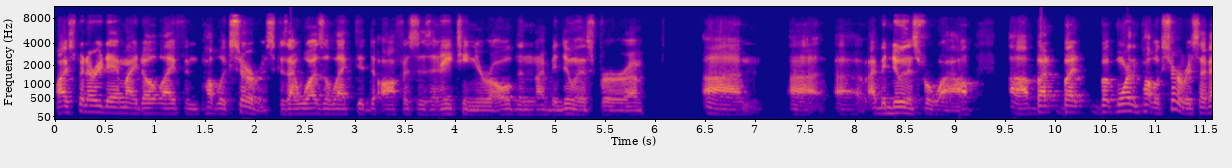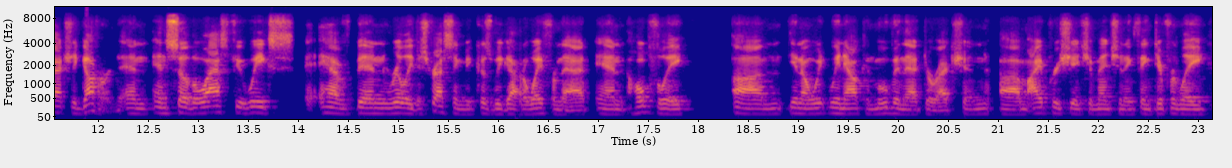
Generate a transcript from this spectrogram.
well, I've spent every day of my adult life in public service because I was elected to office as an 18 year old, and I've been doing this for um, um, uh, uh, I've been doing this for a while. Uh, but but but more than public service, I've actually governed, and and so the last few weeks have been really distressing because we got away from that, and hopefully, um, you know, we, we now can move in that direction. Um, I appreciate you mentioning think differently.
